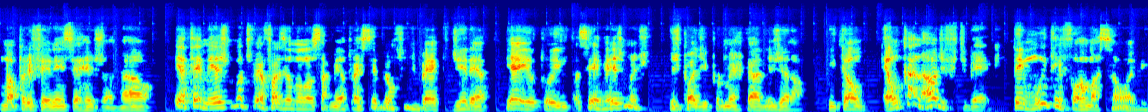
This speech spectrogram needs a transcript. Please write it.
uma preferência regional e até mesmo quando estiver fazendo o lançamento receber um feedback direto. E aí eu estou indo para cerveja, mas a gente pode ir para o mercado em geral. Então, é um canal de feedback. Tem muita informação ali.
